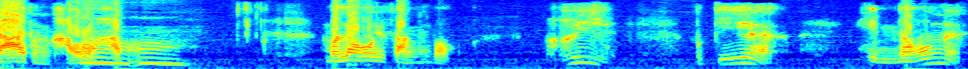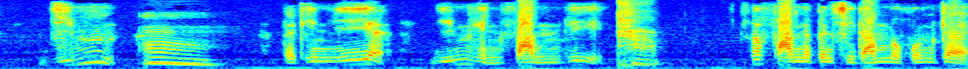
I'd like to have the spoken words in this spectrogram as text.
ญาติของเขาอะครับอ๋อมาเล่าให้ฟังบอกเฮ้ยเมื่อกี้อะเห็นน้องอะยิ้ม อืมแต่ทีนี้อะยิ้มเห็นฟันพี่ครับ แล้วฟันเนี่ยเป็นสีดำเหมือนคนแก่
